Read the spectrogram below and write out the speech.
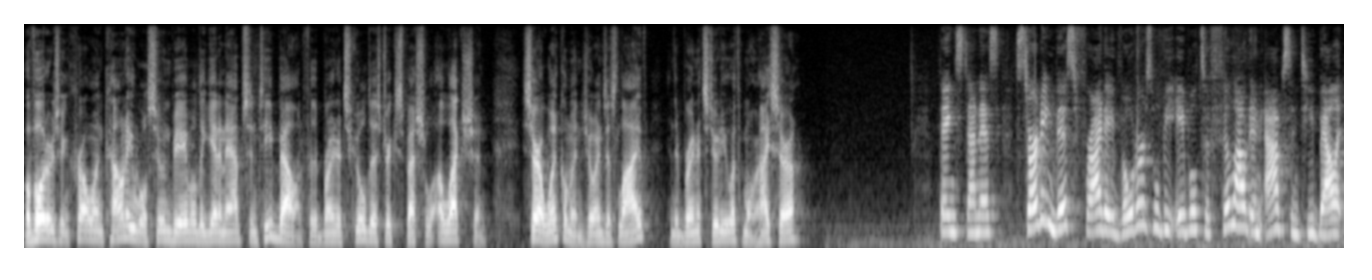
Well, voters in Crow Wing County will soon be able to get an absentee ballot for the Brainerd School District special election. Sarah Winkleman joins us live in the Brainerd studio with more. Hi, Sarah. Thanks, Dennis. Starting this Friday, voters will be able to fill out an absentee ballot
